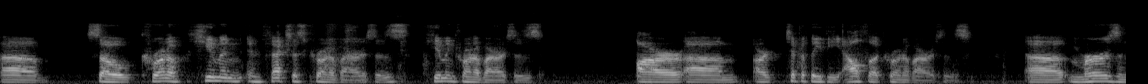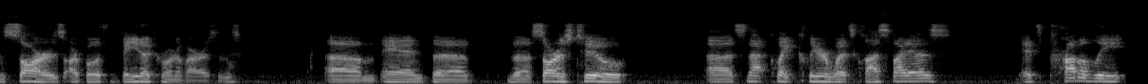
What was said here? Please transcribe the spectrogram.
Um, so, corona, human infectious coronaviruses, human coronaviruses, are um, are typically the alpha coronaviruses. Uh, MERS and SARS are both beta coronaviruses, um, and the the SARS two uh, it's not quite clear what it's classified as. It's probably,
